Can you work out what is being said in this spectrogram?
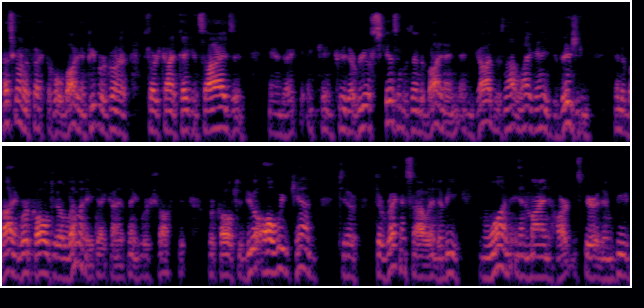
that's going to affect the whole body, and people are going to start kind of taking sides and and, uh, and can create a real schism within the body. And, and God does not like any division in the body. We're called to eliminate that kind of thing. We're called to we're called to do all we can to to reconcile and to be one in mind, heart, and spirit, and be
